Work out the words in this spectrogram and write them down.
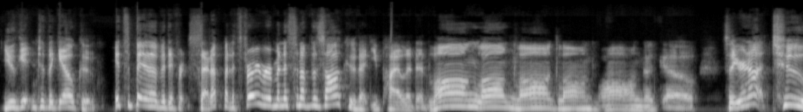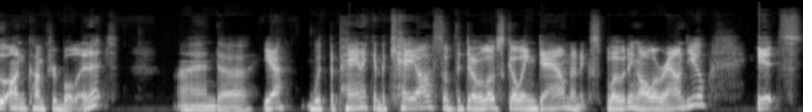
You get into the Gelgoog. It's a bit of a different setup, but it's very reminiscent of the Zaku that you piloted long, long, long, long, long ago. So you're not too uncomfortable in it. And uh, yeah, with the panic and the chaos of the Dolos going down and exploding all around you, it's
